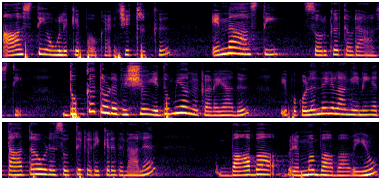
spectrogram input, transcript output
ஆஸ்தி உங்களுக்கு இப்போ கிடச்சிட்ருக்கு. என்ன ஆஸ்தி? சொர்க்கத்தோட ஆஸ்தி. துக்கத்தோட விஷயம் எதுவுமே அங்கே கிடையாது. இப்போ குழந்தைகளாகிய நீங்கள் தாத்தாவோட சொத்து கிடைக்கிறதுனால பாபா பிரம்ம பாபாவையும்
